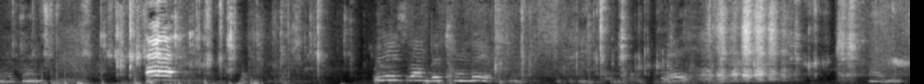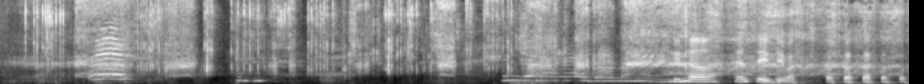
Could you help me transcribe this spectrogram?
Neden? Ben betonda yapayım. Lina. En sevdiği bak. Bak bak bak bak bak.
